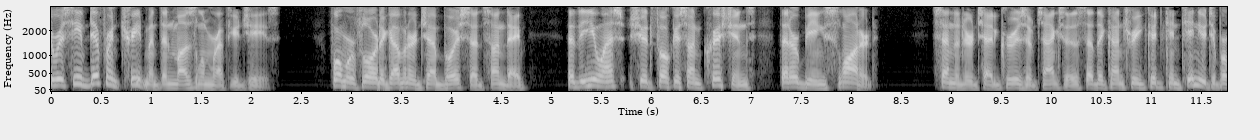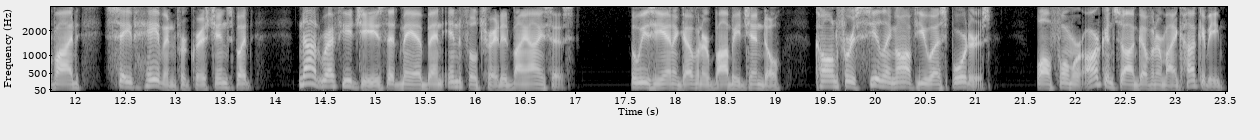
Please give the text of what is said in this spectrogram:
to receive different treatment than Muslim refugees. Former Florida Governor Jeb Bush said Sunday that the U.S. should focus on Christians that are being slaughtered. Senator Ted Cruz of Texas said the country could continue to provide safe haven for Christians, but not refugees that may have been infiltrated by ISIS. Louisiana Governor Bobby Jindal called for sealing off U.S. borders, while former Arkansas Governor Mike Huckabee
